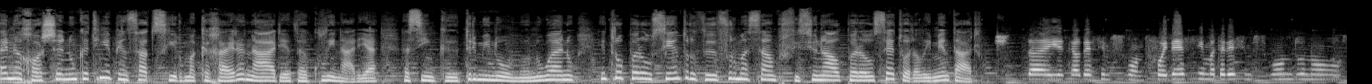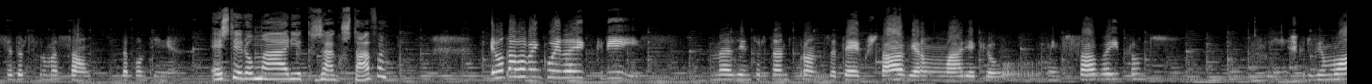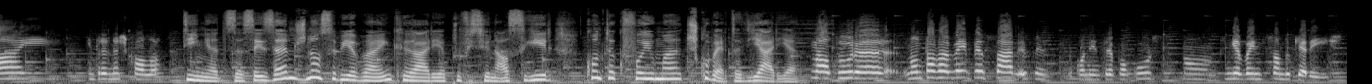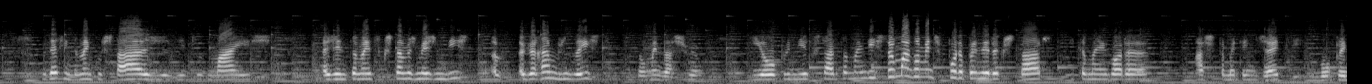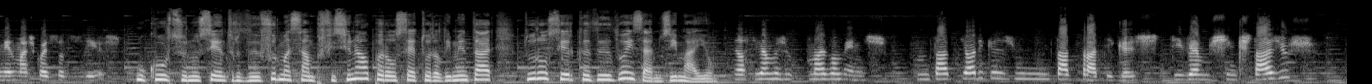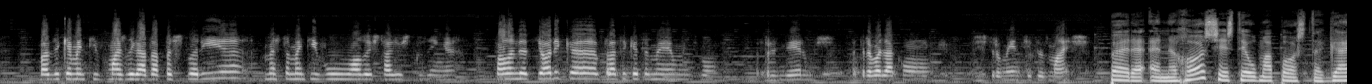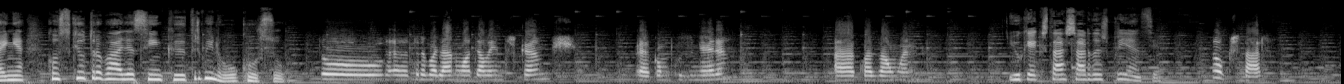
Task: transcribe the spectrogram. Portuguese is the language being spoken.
Ana Rocha nunca tinha pensado seguir uma carreira na área da culinária. Assim que terminou o nono ano, entrou para o Centro de Formação Profissional para o Setor Alimentar. Estudei até o décimo segundo. Foi décimo até décimo segundo no Centro de Formação da Pontinha. Esta era uma área que já gostava? Eu não estava bem com a ideia que queria isso. Mas, entretanto, pronto, até gostava, era uma área que eu me interessava e pronto. Inscrevi-me lá e entrei na escola. Tinha 16 anos, não sabia bem que área profissional seguir. Conta que foi uma descoberta diária. Na altura não estava bem a pensar, eu penso, quando entrei para o curso não tinha bem noção do que era isto. Mas é assim, também com os estágios e tudo mais, a gente também, se gostamos mesmo disto, agarramos-nos a isto, pelo menos acho eu. E eu aprendi a gostar também disto. Foi mais ou menos por aprender a gostar e também agora acho que também tenho jeito e vou aprendendo mais coisas todos os dias. O curso no Centro de Formação Profissional para o Setor Alimentar durou cerca de dois anos e meio. Nós tivemos mais ou menos metade teóricas, metade práticas. Tivemos cinco estágios. Basicamente tive mais ligado à pastelaria, mas também tive um ou dois estágios de cozinha. Para além da teórica, a prática também é muito bom. Aprendermos a trabalhar com instrumentos e tudo mais. Para Ana Rocha, esta é uma aposta ganha. Conseguiu trabalho assim que terminou o curso. Estou a trabalhar num hotel entre campos, eh, como cozinheira, há quase há um ano. E o que é que está a achar da experiência? Estou a gostar.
